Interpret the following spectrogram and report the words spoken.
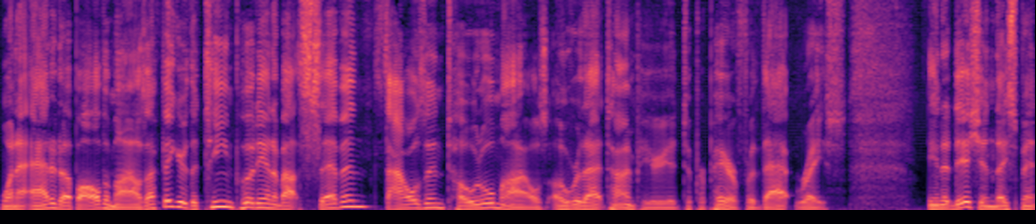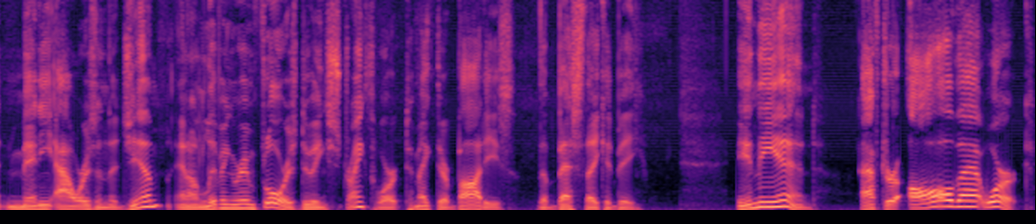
When I added up all the miles, I figured the team put in about 7,000 total miles over that time period to prepare for that race. In addition, they spent many hours in the gym and on living room floors doing strength work to make their bodies the best they could be. In the end, after all that work,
